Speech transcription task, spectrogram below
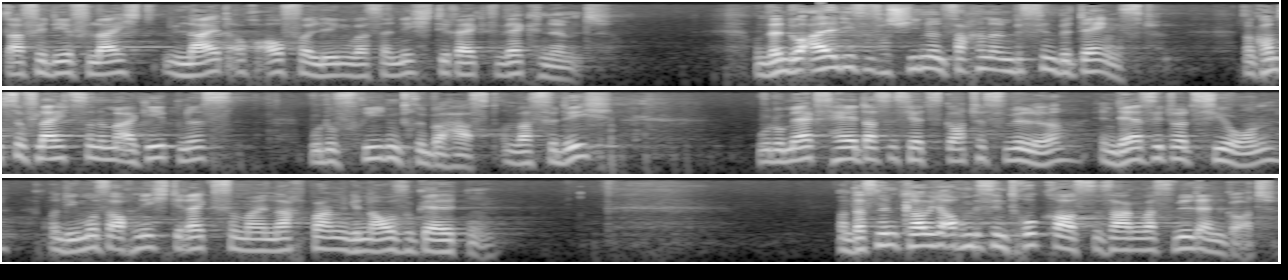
Darf er dir vielleicht ein Leid auch auferlegen, was er nicht direkt wegnimmt? Und wenn du all diese verschiedenen Sachen ein bisschen bedenkst, dann kommst du vielleicht zu einem Ergebnis, wo du Frieden drüber hast und was für dich, wo du merkst, hey, das ist jetzt Gottes Wille in der Situation und die muss auch nicht direkt für meinen Nachbarn genauso gelten. Und das nimmt, glaube ich, auch ein bisschen Druck raus zu sagen, was will denn Gott?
